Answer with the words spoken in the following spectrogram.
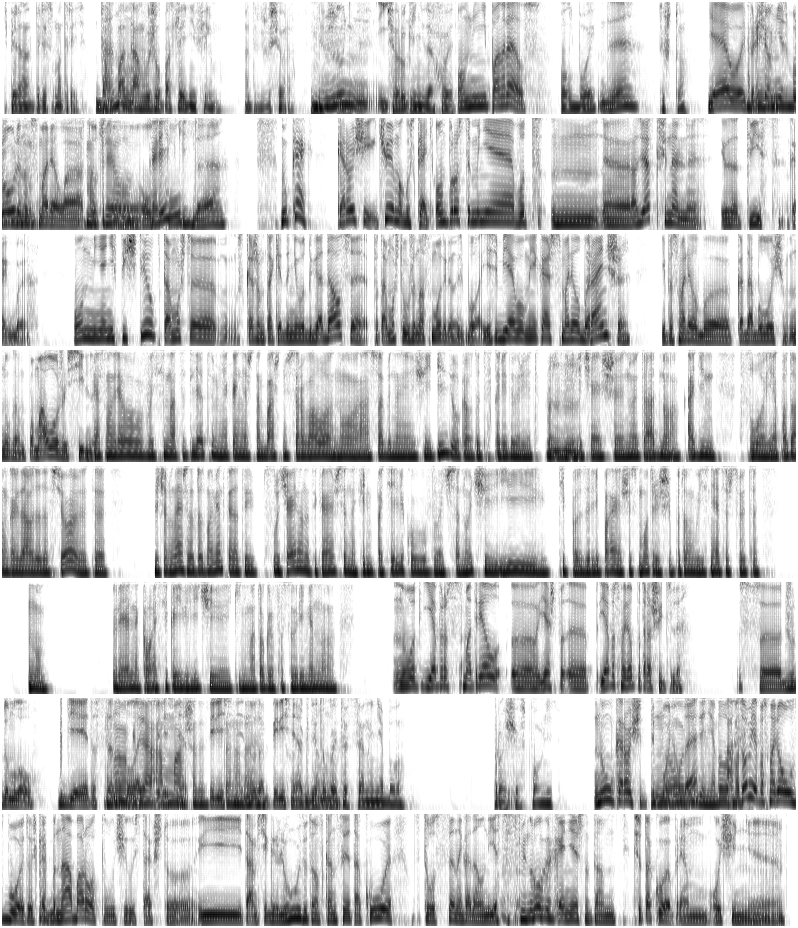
Теперь надо пересмотреть. Да там, по- ну. там вышел последний фильм от режиссера. У меня ну, все, все руки не доходят. он мне не понравился. Олдбой? Да. Ты что? Я его, А причем ты не с Броулином ты смотрел, а смотрел тот, что old school. корейский? Да. Ну как? Короче, что я могу сказать? Он просто мне вот э, развязка финальная и вот этот твист, как бы, он меня не впечатлил, потому что, скажем так, я до него догадался, потому что уже насмотренность была. Если бы я его, мне кажется, смотрел бы раньше и посмотрел бы, когда был очень, ну, там, помоложе сильно. Я смотрел его в 18 лет, и меня, конечно, башню сорвало, но особенно еще и пизделка вот это в коридоре, это просто Мгм. величайшее, ну, это одно, один слой, а потом, когда вот это все, это... Причем, знаешь, это тот момент, когда ты случайно натыкаешься на фильм по телеку в 2 часа ночи и, типа, залипаешь и смотришь, и потом выясняется, что это, ну, реально классика и величие кинематографа современного. Ну вот я просто смотрел, э, я, ж, э, я посмотрел «Потрошителя» с э, Джудом Лоу, где эта сцена Ну, была где эта пересня- сцена, ну да. да, переснята. А где там, только ну. этой сцены не было? Проще вспомнить. Ну, короче, ты Ну, понял, да? везде не было. А потом я посмотрел «Олдбой», то есть как бы наоборот получилось так, что... И там все говорили, ой, это там в конце такое. Вот эта вот сцена, когда он ест осьминога, конечно, там все такое прям очень э,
